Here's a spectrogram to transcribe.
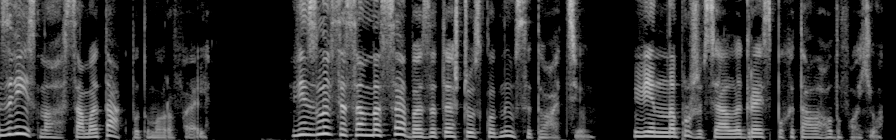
Звісно, саме так, подумав Рафаель. Він злився сам на себе за те, що ускладнив ситуацію. Він напружився, але Грейс похитала головою.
